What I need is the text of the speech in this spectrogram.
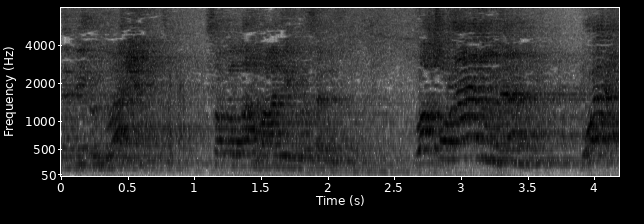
نبي واحد صلى الله عليه وسلم. وقرآننا واحد.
